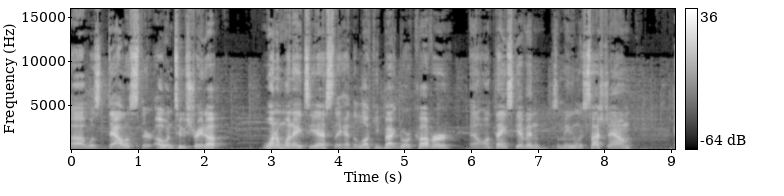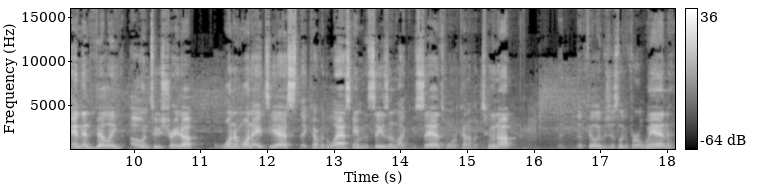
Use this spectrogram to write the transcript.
uh, was Dallas. They're 0 2 straight up. 1 1 ATS. They had the lucky backdoor cover uh, on Thanksgiving. It was a meaningless touchdown. And then Philly, 0 2 straight up. 1 1 ATS. They covered the last game of the season. Like you said, it's more kind of a tune up. The, the Philly was just looking for a win.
